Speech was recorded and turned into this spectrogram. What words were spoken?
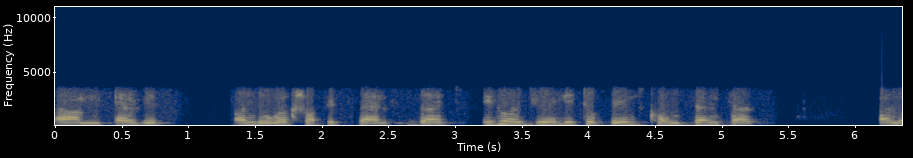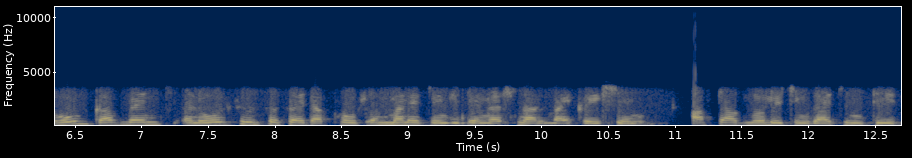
um, Elvis, on the workshop itself, that it was really to build consensus on whole government and whole civil society approach on managing international migration after acknowledging that indeed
